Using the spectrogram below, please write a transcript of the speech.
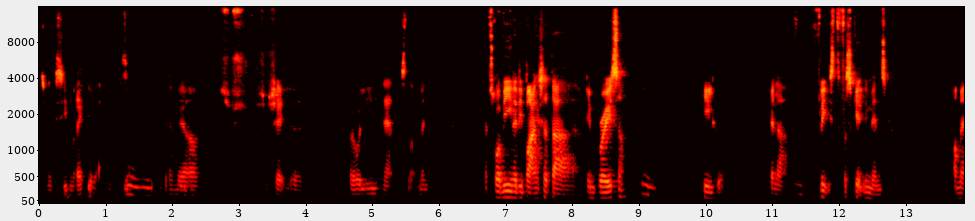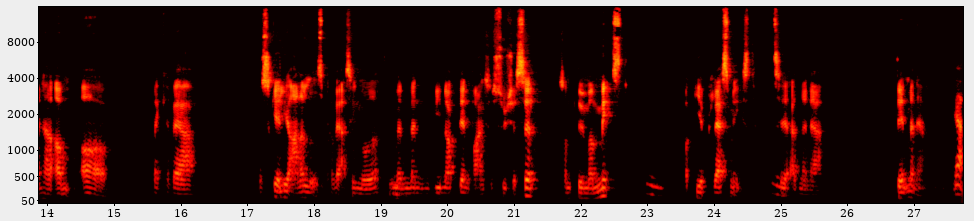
hvis man kan sige, den rigtige verden. Altså, Mm. det der med at so- sociale prøve at ligne hinanden og sådan noget. Men jeg tror, vi er en af de brancher, der embracer Mm. helheden. Eller Mm. Flest forskellige mennesker. Og man, har, og, og man kan være forskellige og anderledes på hver sin måde. Mm. Men, men vi er nok den branche, synes jeg selv, som dømmer mindst Mm. og giver plads mest Mm. til, at man er den, man er. Ja,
